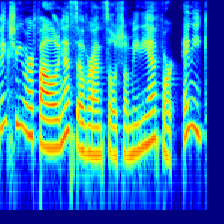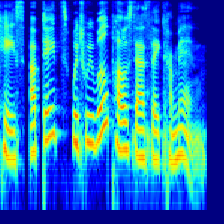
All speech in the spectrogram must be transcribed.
Make sure you are following us over on social media for any case updates, which we will post as they come in.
